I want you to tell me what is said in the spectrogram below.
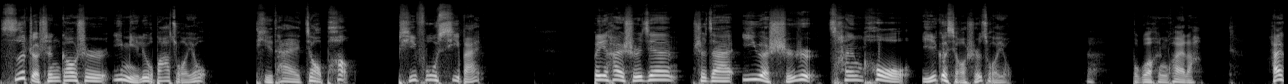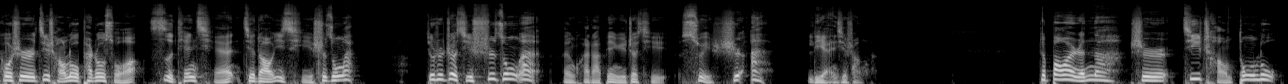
死者身高是一米六八左右，体态较胖，皮肤细白。被害时间是在一月十日餐后一个小时左右。啊，不过很快的。海口市机场路派出所四天前接到一起失踪案，就是这起失踪案很快的便与这起碎尸案联系上了。这报案人呢是机场东路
